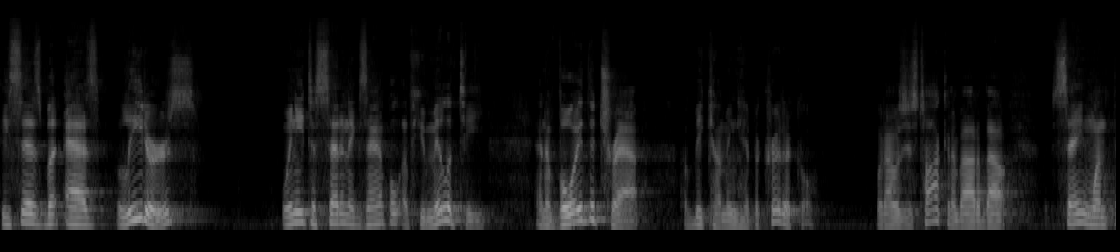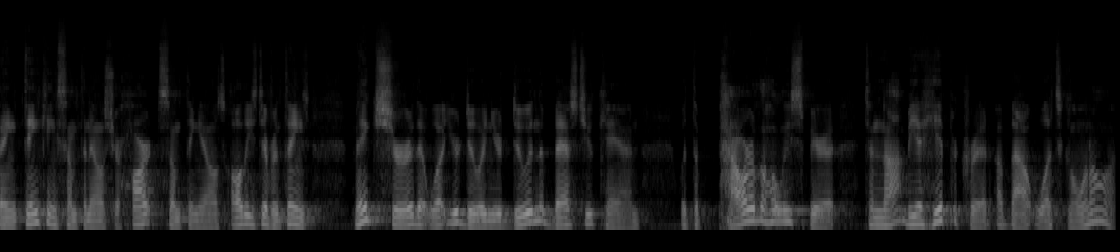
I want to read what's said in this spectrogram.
He says, but as leaders, we need to set an example of humility and avoid the trap of becoming hypocritical. What I was just talking about, about saying one thing, thinking something else, your heart something else, all these different things. Make sure that what you're doing, you're doing the best you can with the power of the Holy Spirit to not be a hypocrite about what's going on.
